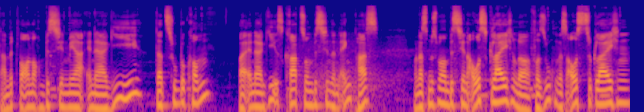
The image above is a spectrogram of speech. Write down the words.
Damit wir auch noch ein bisschen mehr Energie dazu bekommen. Weil Energie ist gerade so ein bisschen ein Engpass. Und das müssen wir ein bisschen ausgleichen oder versuchen es auszugleichen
